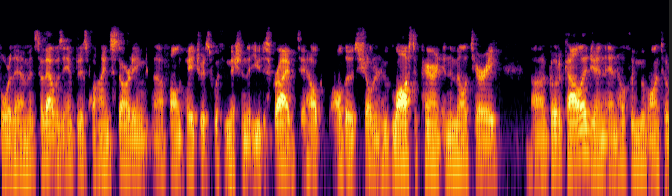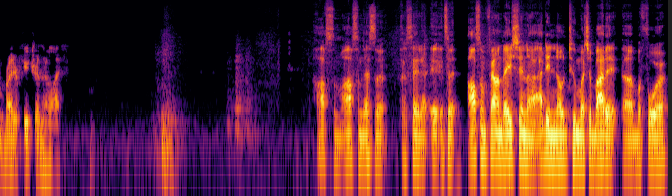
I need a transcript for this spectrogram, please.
for them. And so that was the impetus behind starting uh, Fallen Patriots with the mission that you described to help all those children who've lost a parent in the military uh, go to college and, and hopefully move on to a brighter future in their life. Awesome, awesome. That's a like I said, it's an awesome foundation. Uh, I didn't know too much about it uh, before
